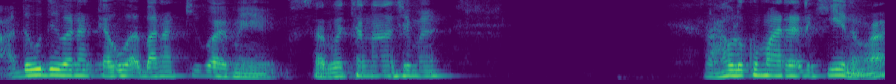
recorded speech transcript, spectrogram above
ආද උදේ වණක් ඇහුවා බණක් කිව්වා මේ ਸਰවචනාංශෙම රාහුල කුමාරයාට කියනවා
